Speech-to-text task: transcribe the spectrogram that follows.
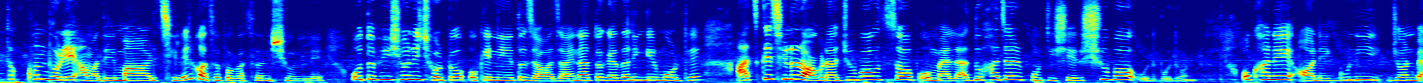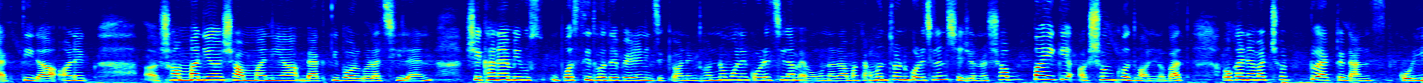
এতক্ষণ ধরে আমাদের মা আর ছেলের কথোপকথন শুনলে। ও তো ভীষণই ছোট, ওকে নিয়ে তো যাওয়া যায় না এত গ্যাদারিংয়ের মধ্যে। আজকে ছিল রগড়া যুব উৎসব ও মেলা দু হাজার পঁচিশের শুভ উদ্বোধন। ওখানে অনেক গুণীজন ব্যক্তিরা, অনেক সম্মানীয় সম্মানীয় ব্যক্তিবর্গরা ছিলেন। সেখানে আমি উপস্থিত হতে পেরে নিজেকে অনেক ধন্য মনে করেছিলাম এবং ওনারা আমাকে আমন্ত্রণ করেছিলেন। সেজন্য সবাইকে অসংখ্য ধন্যবাদ। ওখানে আমার ছোট্ট একটা ডান্স করি।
